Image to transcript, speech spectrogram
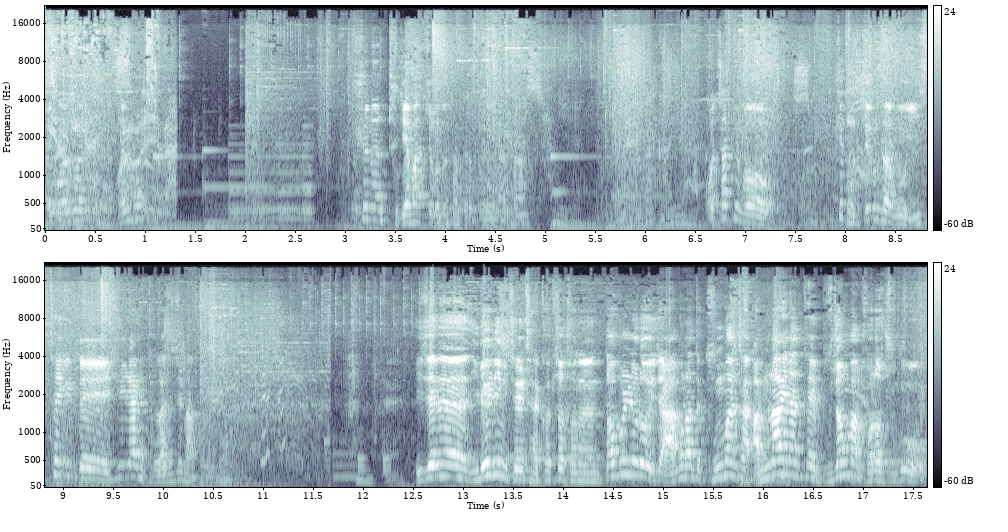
아이고 아이고 아이고 아이고 Q는 두 개만 찍어둔 상태로 분이 난다 어차피 뭐 Q 더 찍은다고 2스택일 때 힐량이 달라지진 않거든요. 이제는 이렐님이 제일 잘 컸죠. 저는 W로 이제 아군한테 궁만 잘 앞라인한테 무적만 걸어주고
